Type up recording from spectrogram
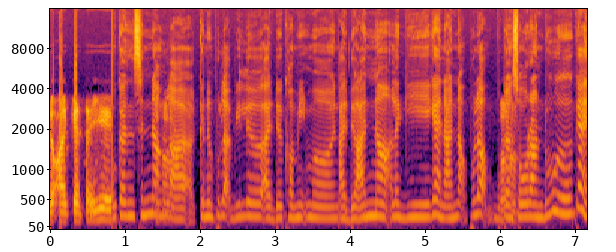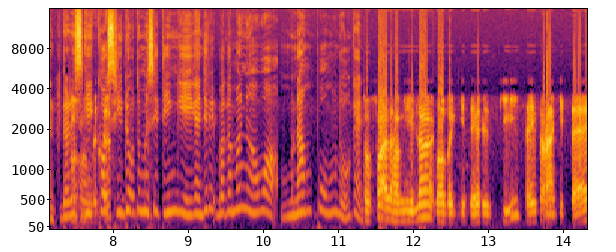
Doakan saya. Bukan senang lah Kena pula bila ada komitmen Ada anak lagi kan Anak pula bukan Mhm. seorang dua kan Dari Mhm, segi betul. kos hidup tu mesti tinggi kan Jadi bagaimana awak menampung tu kan So far Alhamdulillah Allah bagi saya rezeki. Saya seorang arkitek.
